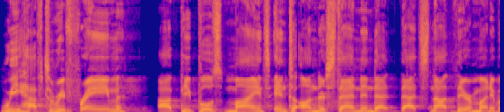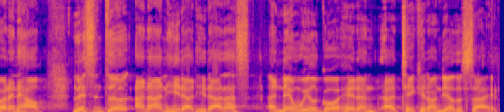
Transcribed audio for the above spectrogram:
We have to reframe uh, people's minds into understanding that that's not their money. But anyhow, listen to Anand Hidad Hidadas, and then we'll go ahead and uh, take it on the other side.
